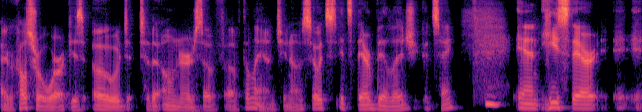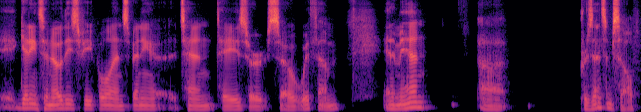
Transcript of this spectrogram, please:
agricultural work is owed to the owners of, of the land, you know. So it's it's their village, you could say. Mm. And he's there eh, eh, getting to know these people and spending uh, 10 days or so with them. And a man uh, presents himself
